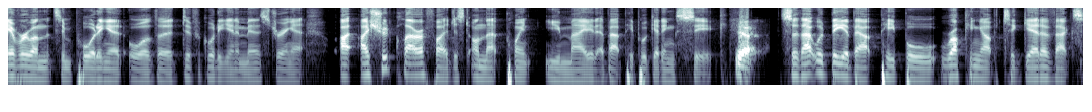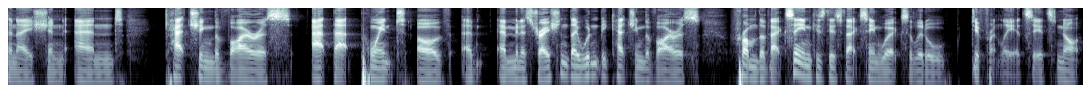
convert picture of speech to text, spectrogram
everyone that's importing it or the difficulty in administering it, I, I should clarify just on that point you made about people getting sick. Yeah. So that would be about people rocking up to get a vaccination and catching the virus at that point of administration. They wouldn't be catching the virus from the vaccine because this vaccine works a little differently. It's it's not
